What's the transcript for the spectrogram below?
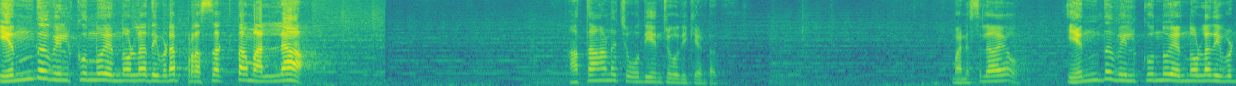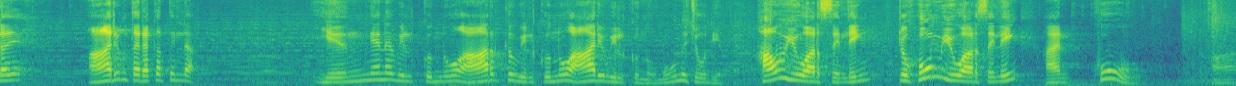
എന്ത് വിൽക്കുന്നു എന്നുള്ളത് ഇവിടെ പ്രസക്തമല്ല. അതാണ് ചോദ്യം ചോദിക്കേണ്ടത്. മനസ്സിലായോ? എന്ത് വിൽക്കുന്നു എന്നുള്ളത് ഇവിടെ ആരും തിരക്കത്തില്ല. എങ്ങനെ വിൽക്കുന്നു ആർക്ക് വിൽക്കുന്നു ആര് വിൽക്കുന്നു? മൂന്ന് ചോദ്യം. How you are selling to whom you are selling and who are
